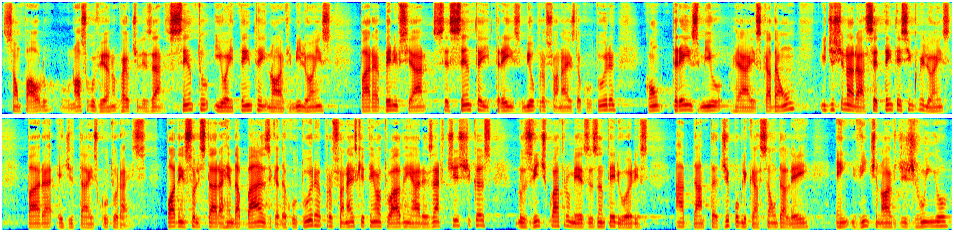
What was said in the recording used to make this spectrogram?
São Paulo, o nosso governo vai utilizar 189 milhões para beneficiar 63 mil profissionais da cultura com 3 mil reais cada um e destinará 75 milhões para editais culturais. Podem solicitar a renda básica da cultura profissionais que tenham atuado em áreas artísticas nos 24 meses anteriores a data de publicação da lei em 29 de junho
